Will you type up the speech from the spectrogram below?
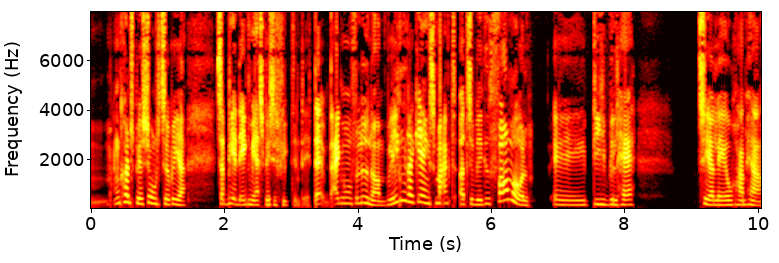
mange konspirationsteorier, så bliver det ikke mere specifikt end det. Der, der er ikke nogen forlydende om, hvilken regeringsmagt og til hvilket formål øh, de vil have til at lave ham her,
